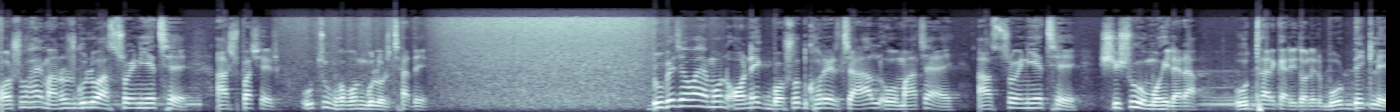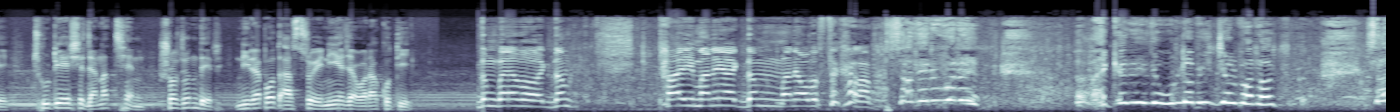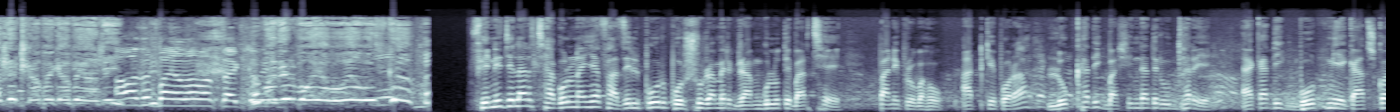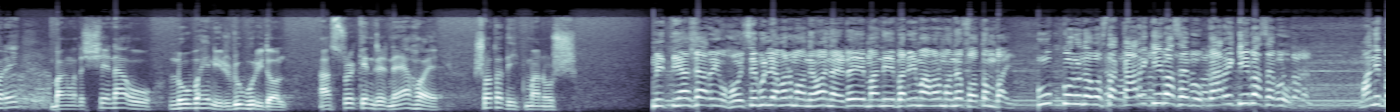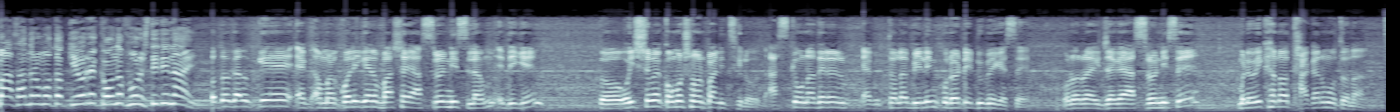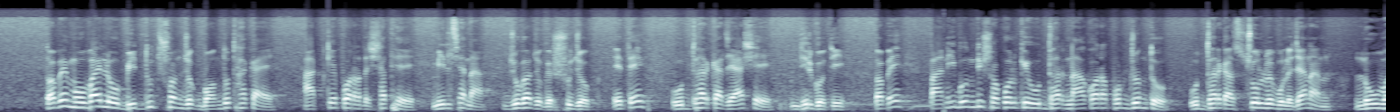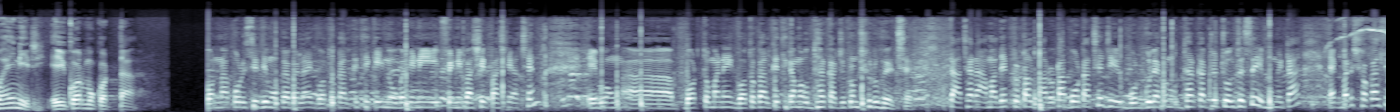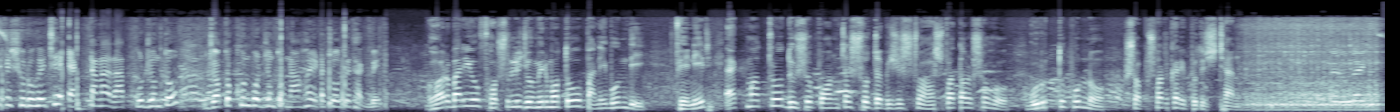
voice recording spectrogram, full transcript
অসহায় মানুষগুলো আশ্রয় নিয়েছে আশপাশের উঁচু ভবনগুলোর ছাদে। ডুবে যাওয়া এমন অনেক বসত ঘরের চাল ও মাচায় আশ্রয় নিয়েছে শিশু ও মহিলারা। উদ্ধারকারী দলের বোট দেখলে ছুটে এসে জানাচ্ছেন স্বজনদের নিরাপদ আশ্রয়ে নিয়ে যাওয়ার আকুতি। একদম ভয়াবহ একদম ঠাই মানে একদম মানে অবস্থা খারাপ। ছাদের উপরে যে উনিশ জন মানুষ। ছাদের কামে কামে আনি। আমাদের ভয়াবহ অবস্থা আমাদের ভয়াবহ অবস্থা। ফেনী জেলার ছাগলনাইয়া ফাজিলপুর পরশুরামের গ্রামগুলোতে বাড়ছে পানি প্রবাহ। আটকে পড়া লক্ষাধিক বাসিন্দাদের উদ্ধারে একাধিক বোট নিয়ে কাজ করে বাংলাদেশ সেনা ও নৌবাহিনীর ডুবুরি দল। আশ্রয় কেন্দ্রে নেওয়া হয় শতাধিক মানুষ। ইতিহাসে আর হয়েছে বলে আমার মনে হয় না। এটা মানে এবারই আমার মনে হয় প্রথম ভাই। খুব করুণ অবস্থা। কারে কি বাঁচাবো কারে কি বাঁচাবো মানে বাঁচানোর মতো কেউ কোনো পরিস্থিতি নাই। গতকালকে এক আমার কলিগের বাসায় আশ্রয় নিয়েছিলাম এদিকে। তো ওই সময় কমর সময় পানি ছিল। আজকে ওনাদের একতলা বিল্ডিং পুরোটি ডুবে গেছে। ওনারা এক জায়গায় আশ্রয় নিছে মানে ওইখানেও থাকার মতো না। তবে মোবাইল ও বিদ্যুৎ সংযোগ বন্ধ থাকায় আটকে পড়াদের সাথে মিলছে না যোগাযোগের সুযোগ। এতে উদ্ধার কাজে আসে ধীরগতি। তবে পানিবন্দী সকলকে উদ্ধার না করা পর্যন্ত উদ্ধার কাজ চলবে বলে জানান নৌবাহিনীর এই কর্মকর্তা। বন্যা পরিস্থিতি মোকাবেলায় গতকালকে থেকেই নৌবাহিনী ফেনীবাসীর পাশে আছেন এবং বর্তমানে গতকালকে থেকে আমার উদ্ধার কার্যক্রম শুরু হয়েছে। তাছাড়া আমাদের টোটাল বারোটা বোট আছে, যে বোটগুলো এখন উদ্ধার কার্য চলতেছে এবং এটা একবারে সকাল থেকে শুরু হয়েছে, একটানা রাত পর্যন্ত, যতক্ষণ পর্যন্ত না হয় এটা চলতে থাকবে। ঘরবাড়ি ও ফসলি জমির মতো পানিবন্দী ফেনীর একমাত্র দুশো পঞ্চাশ শয্যা বিশিষ্ট হাসপাতাল সহ গুরুত্বপূর্ণ সব সরকারি প্রতিষ্ঠান।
